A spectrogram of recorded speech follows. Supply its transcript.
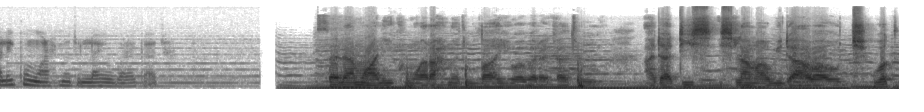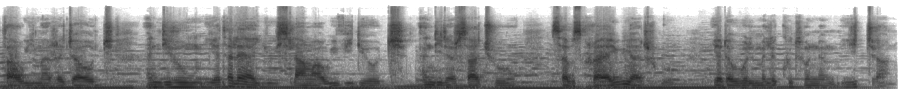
عليكم ورحمة الله وبركاته። السلام عليكم ورحمة الله وبركاته። አዳዲስ እስላማዊ ዳዕዋዎች፣ ወቅታዊ መረጃዎች እንዲሁም የተለያዩ እስላማዊ ቪዲዮዎች እንዲደርሳችሁ subscribe ያድርጉ፣ የደውል ምልክቱንም ይጫኑ።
